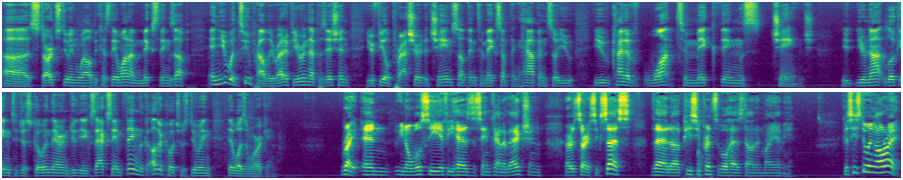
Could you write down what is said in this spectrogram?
uh, starts doing well because they want to mix things up. And you would too, probably, right? If you were in that position, you feel pressure to change something, to make something happen. So you you kind of want to make things change. You, you're not looking to just go in there and do the exact same thing the other coach was doing that wasn't working. Right, and you know we'll see if he has the same kind of action or sorry success that uh, PC Principal has down in Miami, because he's doing all right.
